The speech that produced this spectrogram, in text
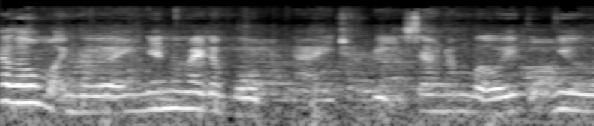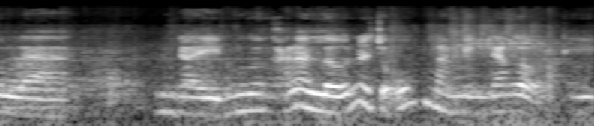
Hello mọi người, nhân hôm nay là một ngày chuẩn bị sang năm mới cũng như là một ngày mưa khá là lớn ở chỗ mà mình đang ở. Thì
